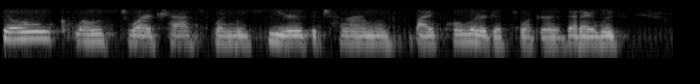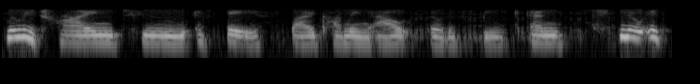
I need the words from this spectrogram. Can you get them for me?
so close to our chest when we hear the term bipolar disorder that I was really trying to efface by coming out, so to speak. And you know, it's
